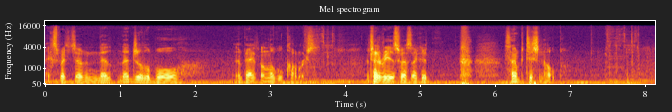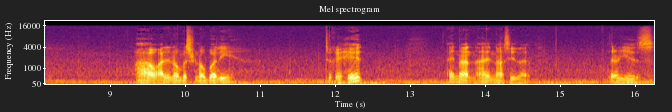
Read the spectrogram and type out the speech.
expected to have ne- negligible impact on local commerce. I tried to read as fast as I could. Sign petition help. Wow, I didn't know Mr. Nobody took a hit. I did not. I did not see that. There he is.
